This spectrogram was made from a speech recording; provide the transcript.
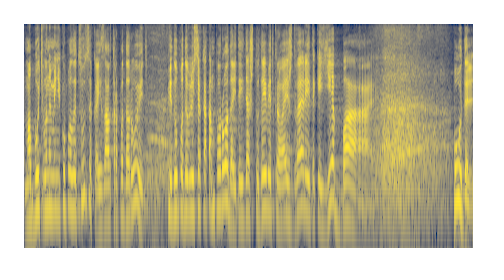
Мабуть, вони мені купили цуцика і завтра подарують. Піду подивлюся, яка там порода, і ти йдеш туди, відкриваєш двері і такий єбай. Пудель.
